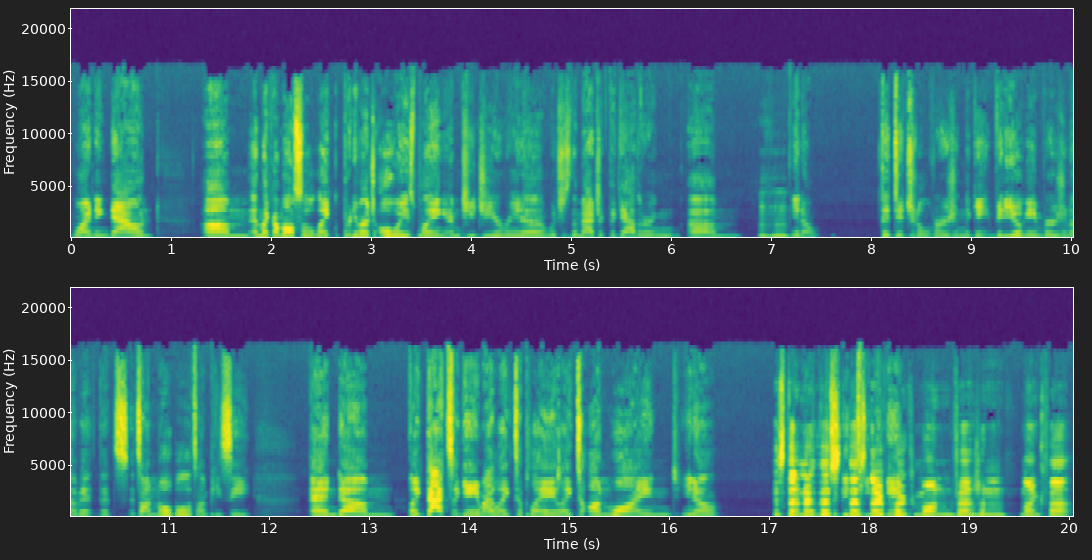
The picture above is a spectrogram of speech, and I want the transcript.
winding down. Um, and like I'm also like pretty much always playing MTG Arena, which is the Magic the Gathering. Um, you know, the digital version, the game video game version of it. That's it's on mobile, it's on PC, and um, like that's a game I like to play, like to unwind. You know, Is there no there's there's no game. Pokemon version like that?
